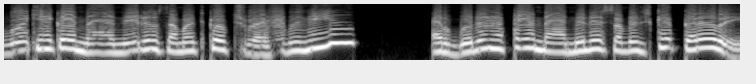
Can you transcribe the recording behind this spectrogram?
देखिए कोई मायने समझ के छुए भी नहीं और गुनाह को मायने समझ के करे भी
